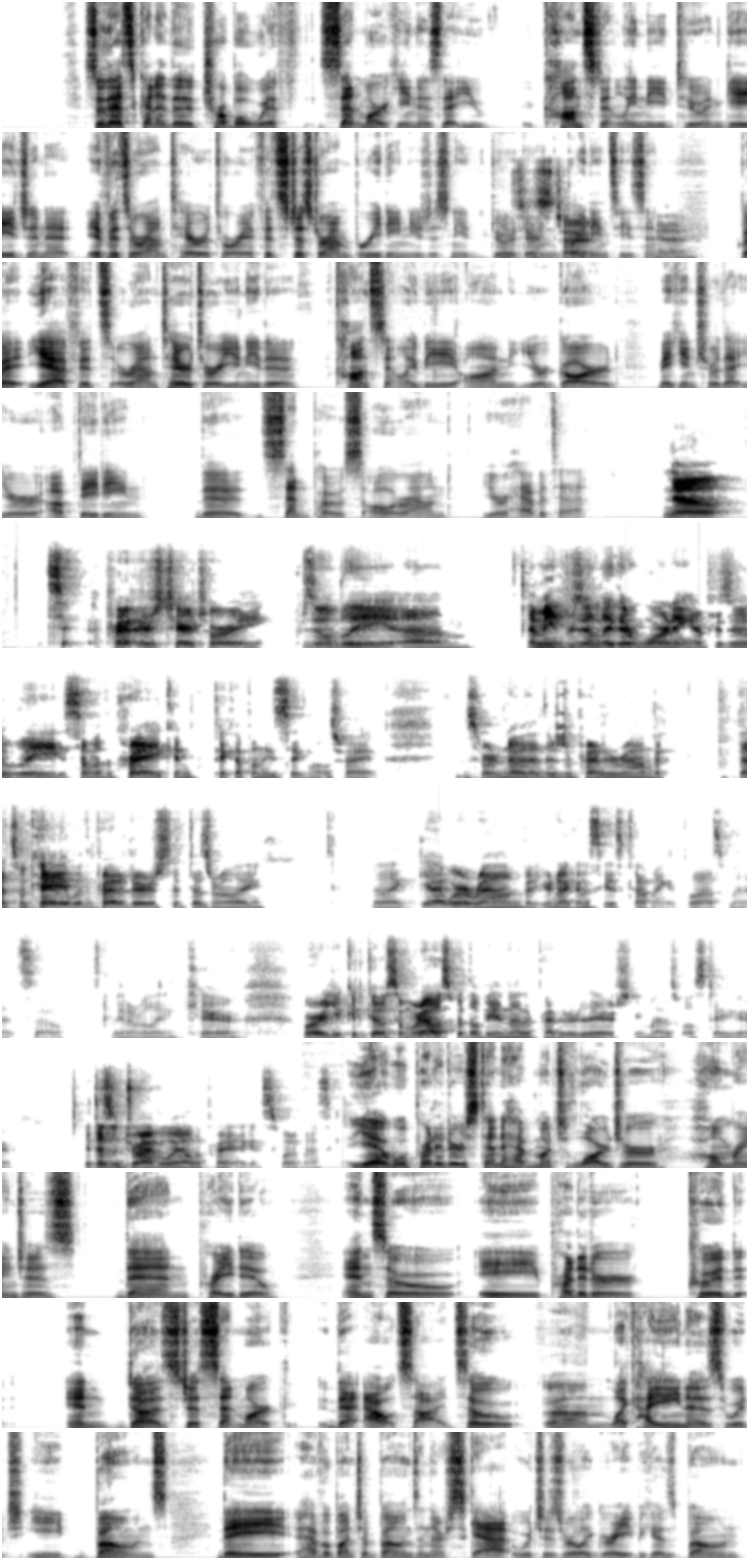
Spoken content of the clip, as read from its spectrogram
So that's kind of the trouble with scent marking is that you constantly need to engage in it if it's around territory. If it's just around breeding, you just need to do it during the start, breeding season. Yeah. But yeah, if it's around territory, you need to constantly be on your guard, making sure that you're updating the scent posts all around your habitat. Now, t- predator's territory, presumably, um, I mean, presumably they're warning, or presumably some of the prey can pick up on these signals, right? And sort of know that there's a predator around, but that's okay with predators. It doesn't really, they're like, yeah, we're around, but you're not going to see us coming at the last minute, so we don't really care. Or you could go somewhere else, but there'll be another predator there, so you might as well stay here. It doesn't drive away all the prey, I guess, what I'm asking. Yeah, well, predators tend to have much larger home ranges than prey do. And so a predator could and does just scent mark the outside. So, um, like hyenas, which eat bones, they have a bunch of bones in their scat, which is really great because bone,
